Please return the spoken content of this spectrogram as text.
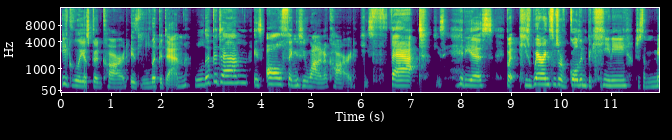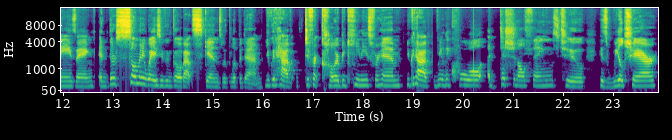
equally as good card is Lipidem. Lipidem is all things you want in a card. He's fat, he's hideous, but he's wearing some sort of golden bikini, which is amazing. And there's so many ways you can go about skins with Lipidem. You could have different color bikinis for him. You could have really cool additional things to his wheelchair.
